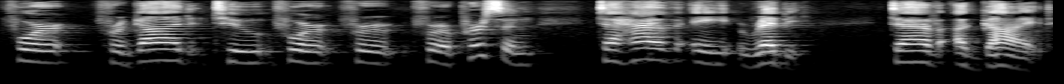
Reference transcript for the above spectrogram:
for, for God to, for, for, for a person to have a Rebbe, to have a guide.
